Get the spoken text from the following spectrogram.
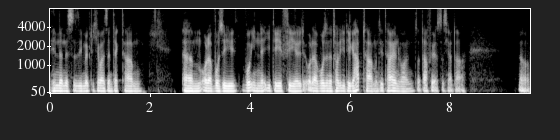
Hindernisse sie möglicherweise entdeckt haben ähm, oder wo sie, wo ihnen eine Idee fehlt oder wo sie eine tolle Idee gehabt haben und sie teilen wollen. So dafür ist es ja da. Ja.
